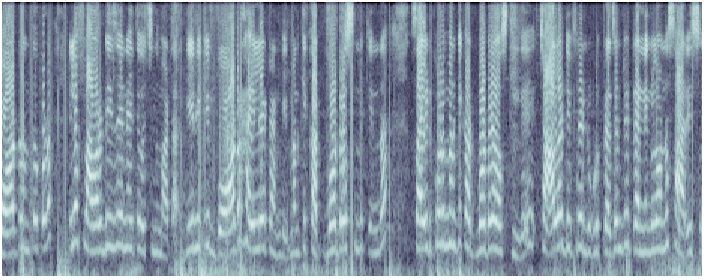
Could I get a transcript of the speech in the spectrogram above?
బార్డర్ అంతా కూడా ఇలా ఫ్లవర్ డిజైన్ అయితే వచ్చింది అనమాట దీనికి బార్డర్ హైలైట్ అండి. మనకి కట్ బార్డర్ వస్తుంది కింద సైడ్ కూడా మనకి కట్ బార్డరే వస్తుంది. చాలా డిఫరెంట్ ఇప్పుడు ప్రెసెంట్ ట్రెండింగ్లో ఉన్న సారీస్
